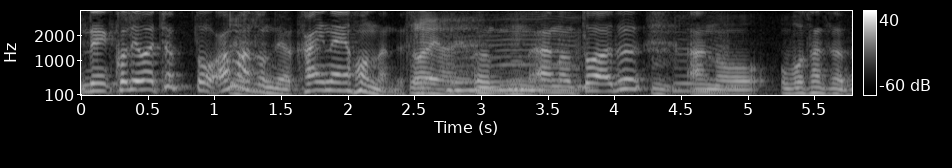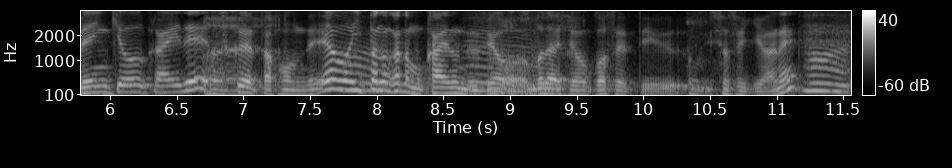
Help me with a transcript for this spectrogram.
いでこれはちょっとアマゾンでは買えない本なんですよ。はいはいはいうんあのとある、あのお坊さんたちの勉強会で作られた本で、いや一般の方も買えるんですよ。菩提心を起こせっていう書籍はね。は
